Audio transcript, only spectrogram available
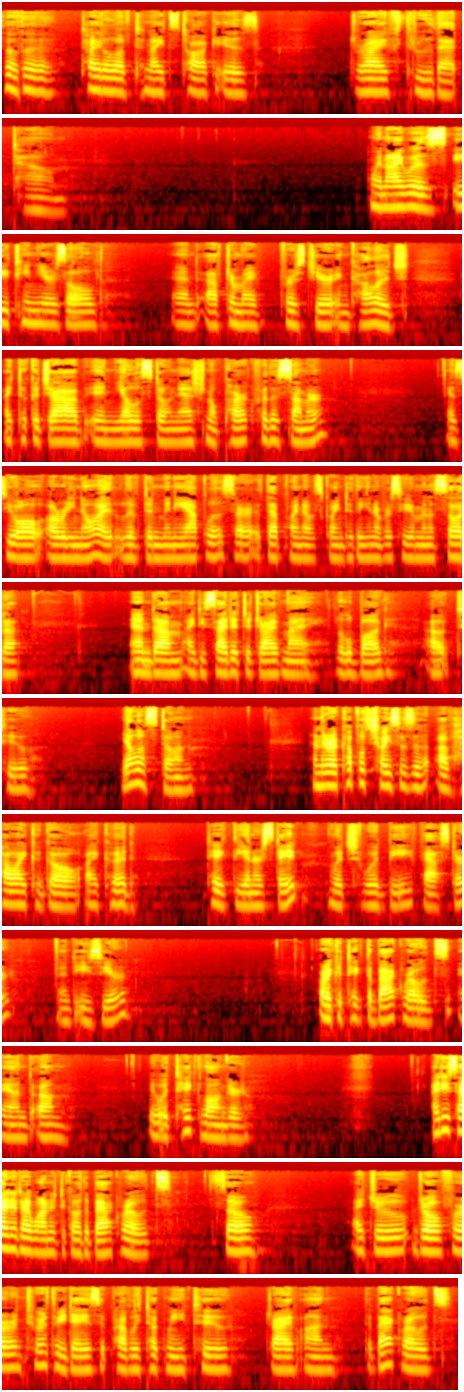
So, the title of tonight's talk is Drive Through That Town. When I was 18 years old, and after my first year in college, I took a job in Yellowstone National Park for the summer. As you all already know, I lived in Minneapolis, or at that point, I was going to the University of Minnesota. And um, I decided to drive my little bug out to Yellowstone. And there are a couple choices of, of how I could go. I could take the interstate, which would be faster and easier, or I could take the back roads and um, it would take longer. I decided I wanted to go the back roads. So I drew, drove for two or three days. It probably took me to drive on the back roads.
